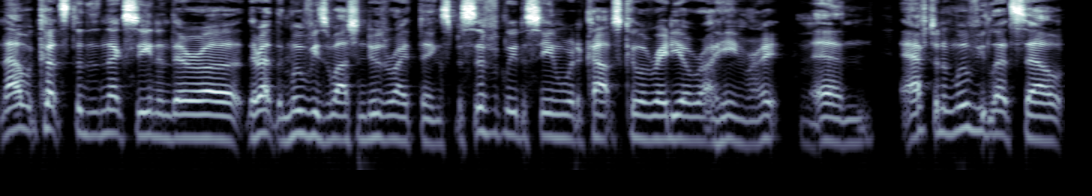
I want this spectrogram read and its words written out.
now it cuts to the next scene, and they're uh they're at the movies watching Do the Right Thing, specifically the scene where the cops kill Radio Raheem, right? Mm. And after the movie lets out,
